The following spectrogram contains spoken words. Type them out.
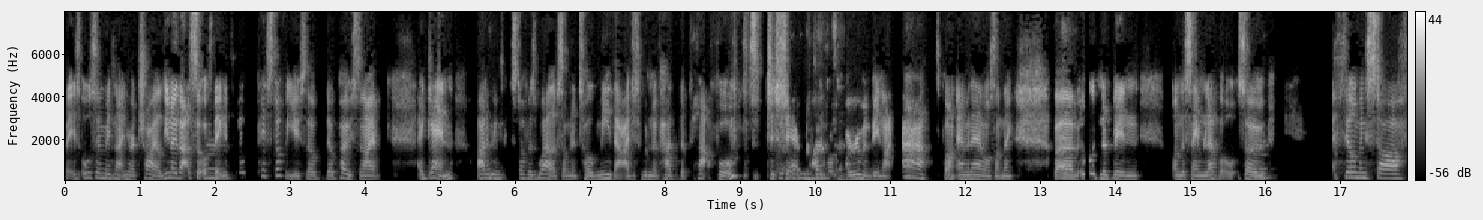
but it's also midnight and you're a child. You know that sort of thing. They're pissed off at you, so they'll, they'll post. And I, again, I'd have been pissed off as well if someone had told me that. I just wouldn't have had the platform to, to share it. I'd gone to my room and being like, ah, let's put on Eminem or something. But um, it wouldn't have been on the same level. So, mm. filming staff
